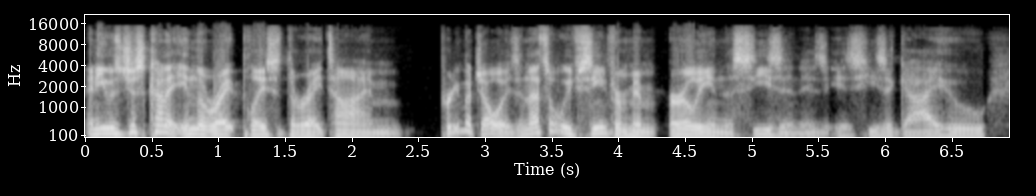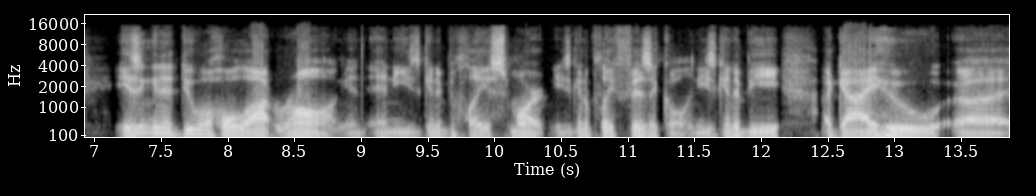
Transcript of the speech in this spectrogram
and he was just kind of in the right place at the right time, pretty much always. And that's what we've seen from him early in the season. Is is he's a guy who isn't going to do a whole lot wrong, and and he's going to play smart. He's going to play physical, and he's going to be a guy who. Uh,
